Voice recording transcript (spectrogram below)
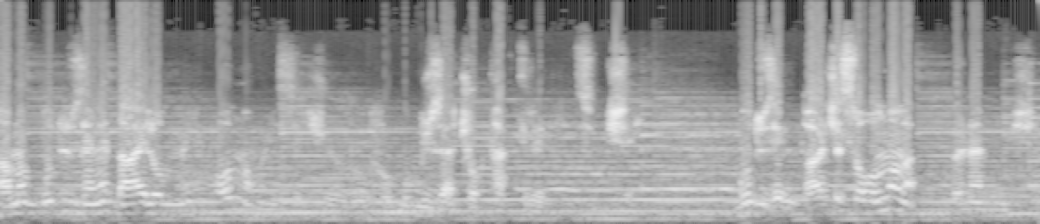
Ama bu düzene dahil olmayı, olmamayı seçiyor ruhu. Bu güzel, çok takdir edilesi bir şey. Bu düzenin parçası olmamak önemli bir şey.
